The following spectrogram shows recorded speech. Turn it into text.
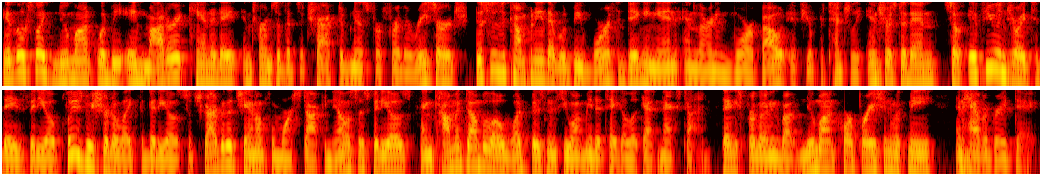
it looks like Newmont would be a moderate candidate in terms of its attractiveness for further research. This is a company that would be worth digging in and learning more about if you're potentially interested in. So, if you enjoyed today's video, please be sure to like the video, subscribe to the channel for more stock analysis videos, and comment down below what business you want me to take a look at next time. Thanks for learning about Newmont Corporation with me, and have a great day.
